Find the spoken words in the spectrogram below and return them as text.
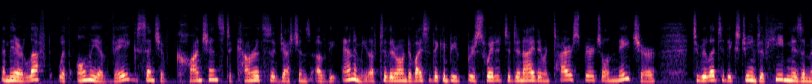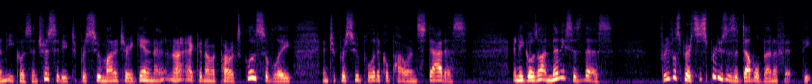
and they are left with only a vague sense of conscience to counter the suggestions of the enemy. Left to their own devices, they can be persuaded to deny their entire spiritual nature, to be led to the extremes of hedonism and egocentricity, to pursue monetary gain and economic power exclusively, and to pursue political power and status. And he goes on, and then he says this for evil spirits, this produces a double benefit the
